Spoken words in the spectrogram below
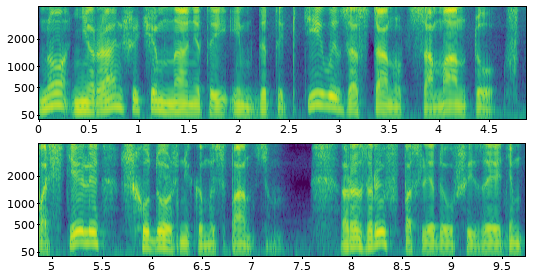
но не раньше, чем нанятые им детективы застанут Саманту в постели с художником-испанцем. Разрыв, последовавший за этим,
